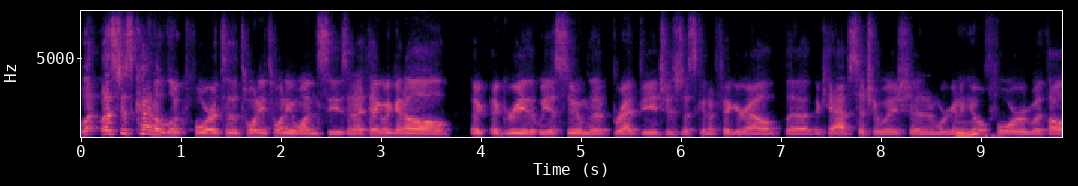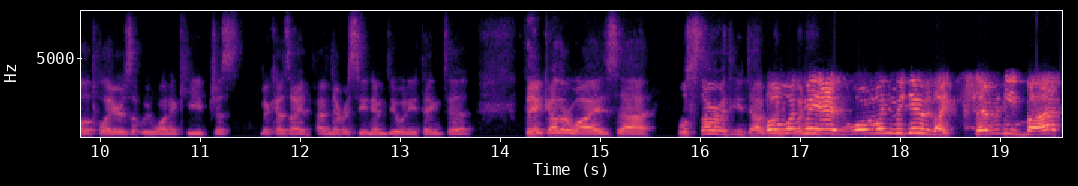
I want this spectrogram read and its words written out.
let, let's just kind of look forward to the 2021 season. I think we can all a- agree that we assume that Brett Veach is just going to figure out the the cap situation, and we're going to Mhm. go forward with all the players that we want to keep, just because I I've never seen him do anything to think otherwise. Uh, we'll start with you, Doug. Well, What- what, what did do we you- had? What, what did we do? Like seventy bucks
